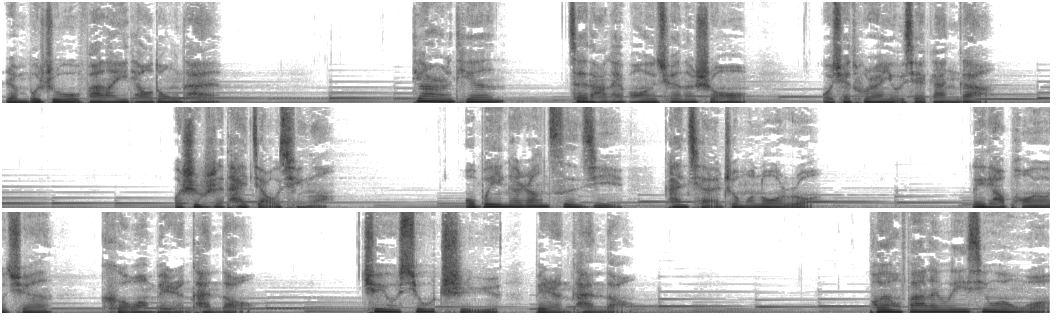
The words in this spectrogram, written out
忍不住发了一条动态。第二天再打开朋友圈的时候。我却突然有些尴尬，我是不是太矫情了？我不应该让自己看起来这么懦弱。那条朋友圈渴望被人看到，却又羞耻于被人看到。朋友发来微信问我：“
